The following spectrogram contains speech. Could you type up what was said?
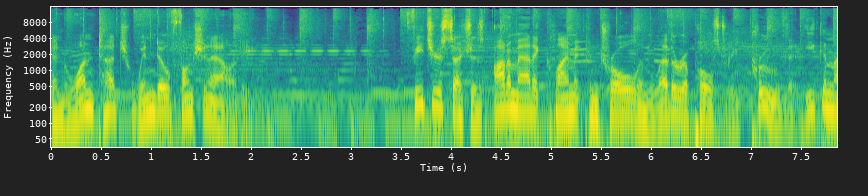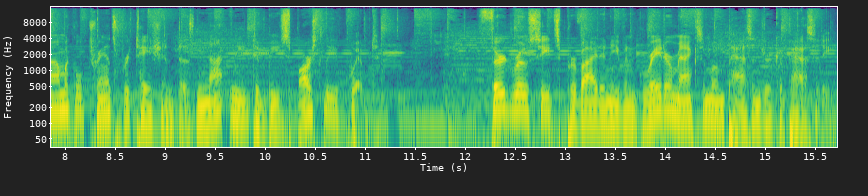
and one-touch window functionality. Features such as automatic climate control and leather upholstery prove that economical transportation does not need to be sparsely equipped. Third row seats provide an even greater maximum passenger capacity.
